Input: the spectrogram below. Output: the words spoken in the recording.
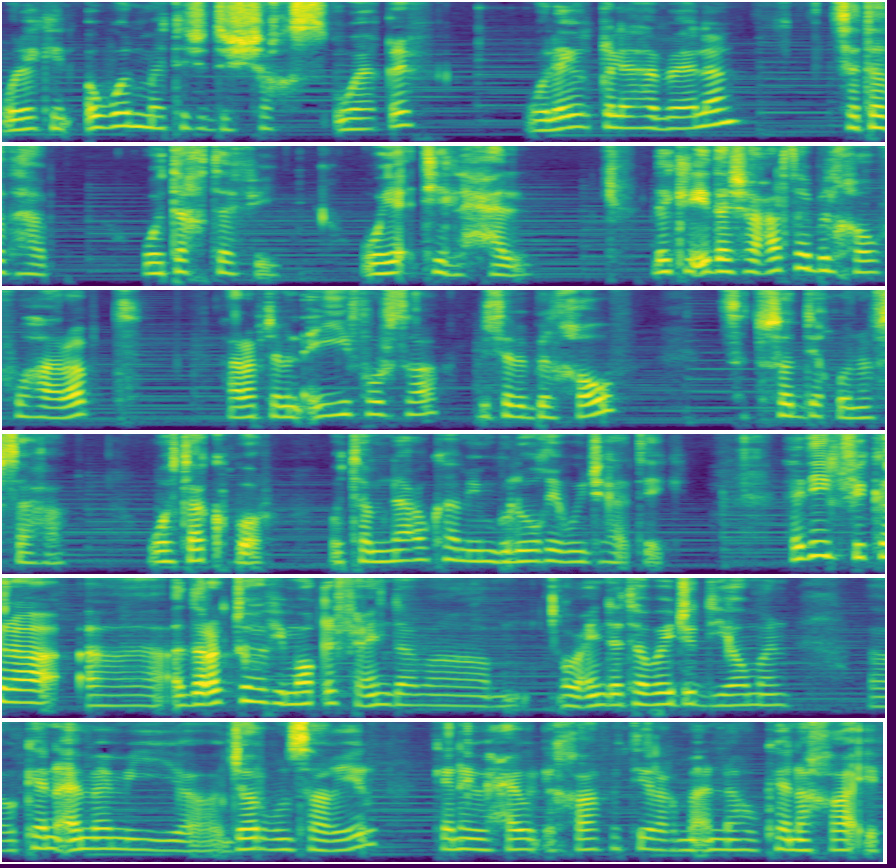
ولكن أول ما تجد الشخص واقف ولا يلقي لها بالا ستذهب وتختفي ويأتي الحل. لكن إذا شعرت بالخوف وهربت هربت من أي فرصة بسبب الخوف ستصدق نفسها وتكبر وتمنعك من بلوغ وجهتك. هذه الفكرة آه، أدركتها في موقف عندما أو عند تواجد يوما آه، كان أمامي آه، جرب صغير كان يحاول إخافتي رغم أنه كان خائف.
